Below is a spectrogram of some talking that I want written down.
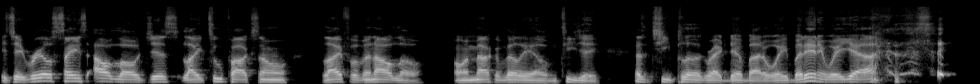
It's a real Saints outlaw, just like Tupac's song "Life of an Outlaw" on Makaveli album. TJ, that's a cheap plug right there, by the way. But anyway, yeah.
